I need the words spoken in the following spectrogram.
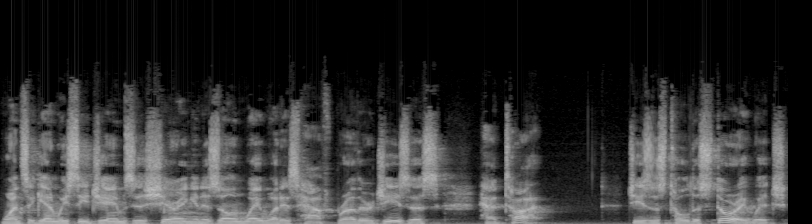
Once again, we see James is sharing in his own way what his half brother Jesus had taught. Jesus told a story which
